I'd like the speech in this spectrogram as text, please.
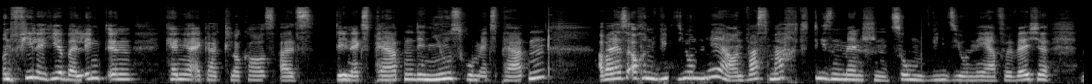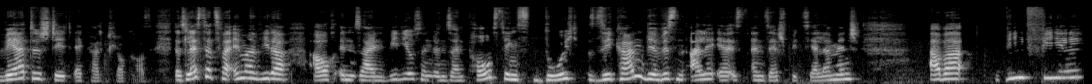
Und viele hier bei LinkedIn kennen ja Eckhard Klockhaus als den Experten, den Newsroom-Experten. Aber er ist auch ein Visionär. Und was macht diesen Menschen zum Visionär? Für welche Werte steht Eckhard Klockhaus? Das lässt er zwar immer wieder auch in seinen Videos und in seinen Postings durchsickern. Wir wissen alle, er ist ein sehr spezieller Mensch. Aber wie viel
